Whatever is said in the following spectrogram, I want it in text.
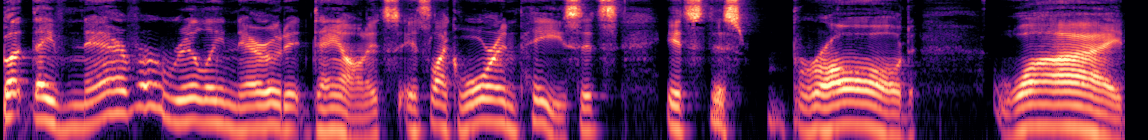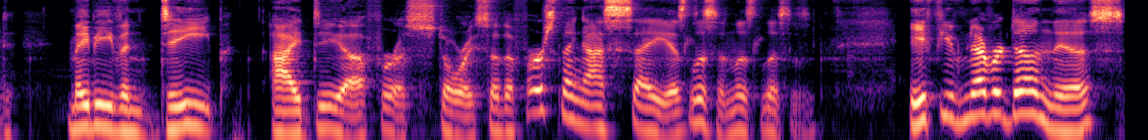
but they've never really narrowed it down. It's it's like war and peace. It's it's this broad, wide, maybe even deep idea for a story. So the first thing I say is listen, listen, listen. If you've never done this,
